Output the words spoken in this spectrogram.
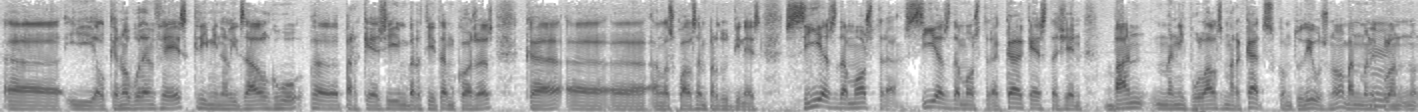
Uh, I el que no podem fer és criminalitzar algú uh, perquè hagi invertit en coses que, uh, uh, en les quals han perdut diners. Si es demostra, si es demostra demostra que aquesta gent van manipular els mercats, com tu dius, no? Van manipular, mm. no,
